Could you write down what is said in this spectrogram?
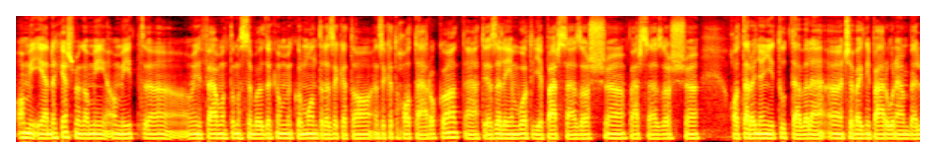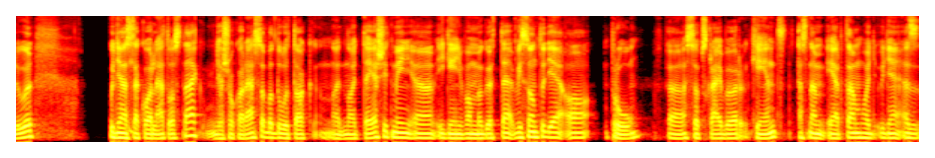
ami érdekes, meg ami, amit, amit felmondtam a szöböldökön, amikor mondtad ezeket a, ezeket a határokat, tehát az elején volt ugye pár százas, pár százas határ, hogy annyit tudtál vele csevegni pár órán belül, Ugyanezt lekorlátozták, ugye sokan rászabadultak, nagy, nagy teljesítmény igény van mögötte, viszont ugye a Pro subscriberként ezt nem értem, hogy ugye ez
